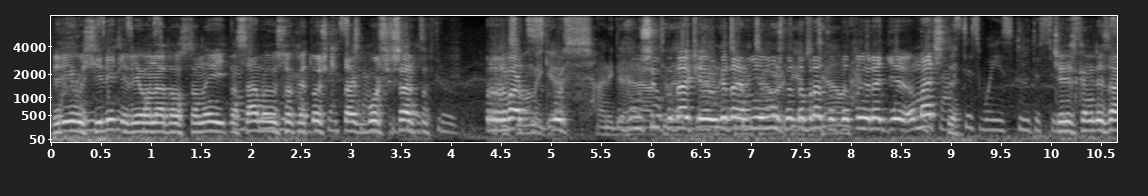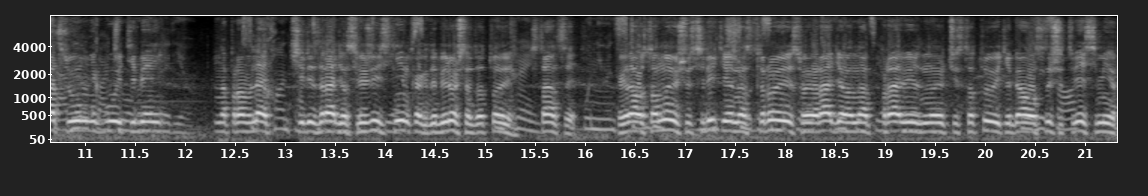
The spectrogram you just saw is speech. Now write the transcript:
Бери усилитель, его надо установить на самой высокой точке, так больше шансов прорваться сквозь глушилку. gem угадаю, мне нужно добраться до той радиомачты. Через канализацию умник будет тебе направлять через радио. Свяжись с ним, как доберешься до той станции. Когда установишь усилитель, настрой свое радио на правильную частоту, и тебя услышит весь мир.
